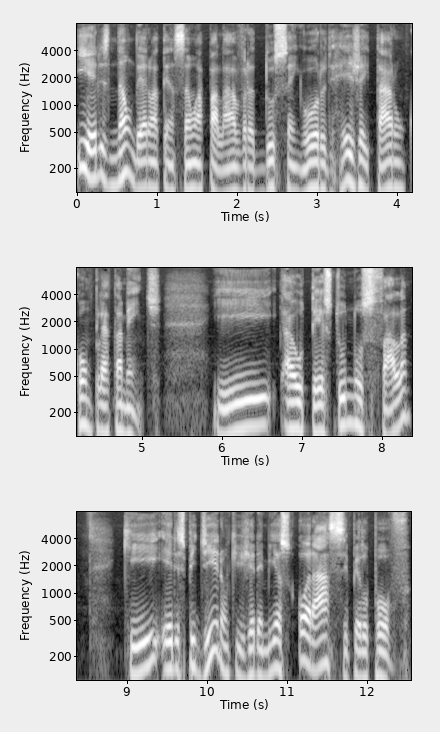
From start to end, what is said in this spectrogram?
E eles não deram atenção à palavra do Senhor, rejeitaram completamente. E o texto nos fala que eles pediram que Jeremias orasse pelo povo.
